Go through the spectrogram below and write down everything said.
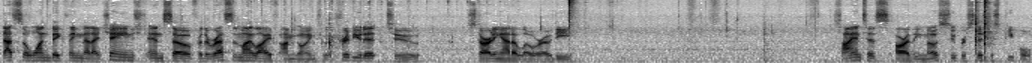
That's the one big thing that I changed, and so for the rest of my life, I'm going to attribute it to starting at a lower OD. Scientists are the most superstitious people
